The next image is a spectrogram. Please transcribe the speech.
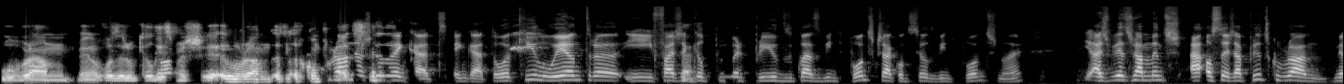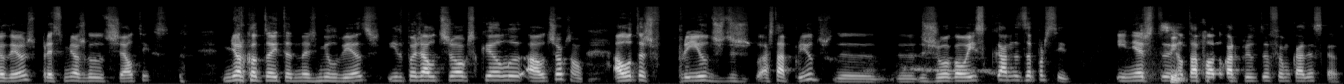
o Brown, eu não vou dizer o que ele disse, mas eh, o Brown compromete. O Brown é um jogador engate, engate. Ou aquilo entra e faz é. aquele primeiro período de quase 20 pontos, que já aconteceu de 20 pontos, não é? E às vezes há momentos, há, ou seja, há períodos que o Brown, meu Deus, parece o melhor jogador dos Celtics, melhor que o Tatum nas mil vezes, e depois há outros jogos que ele. Há outros jogos, não. Há outros períodos, de, lá está, períodos de, de, de jogo ou isso que anda desaparecido. E neste, sim. ele está a falar no quarto período, foi um bocado esse caso.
